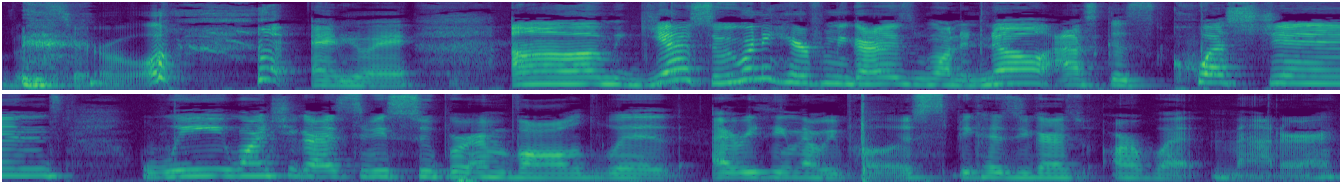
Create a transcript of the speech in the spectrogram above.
That's terrible. anyway, um, yeah, so we want to hear from you guys. We want to know, ask us questions. We want you guys to be super involved with everything that we post because you guys are what matter.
